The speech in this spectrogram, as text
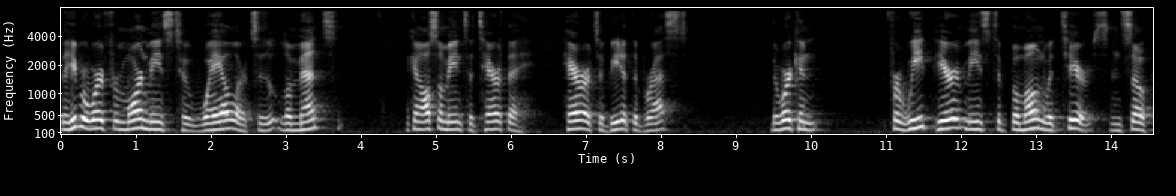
the Hebrew word for mourn means to wail or to lament. It can also mean to tear at the hair or to beat at the breast. The word can for weep here means to bemoan with tears. And so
